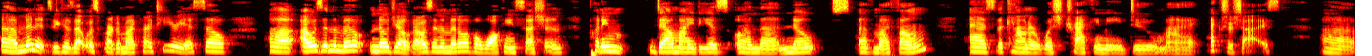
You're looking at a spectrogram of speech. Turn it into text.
uh, minutes because that was part of my criteria. So uh, I was in the middle, no joke, I was in the middle of a walking session, putting down my ideas on the notes of my phone as the counter was tracking me do my exercise. Uh,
